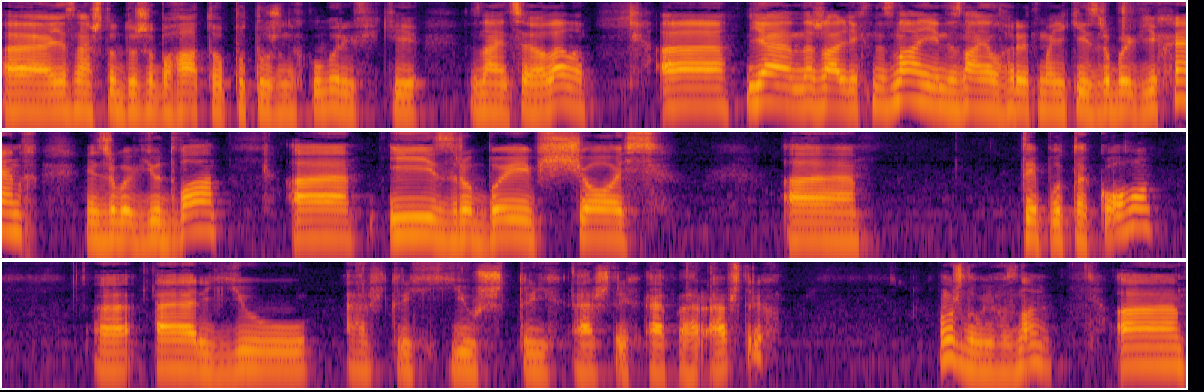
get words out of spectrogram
Е, я знаю, що тут дуже багато потужних куберів, які знають CLL. Е, я, на жаль, їх не знаю і не знаю алгоритму, який зробив Єхенг. Він зробив U2 е, і зробив щось е, типу такого. Е, R, U, R', U', можливо, його знаю. Е,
